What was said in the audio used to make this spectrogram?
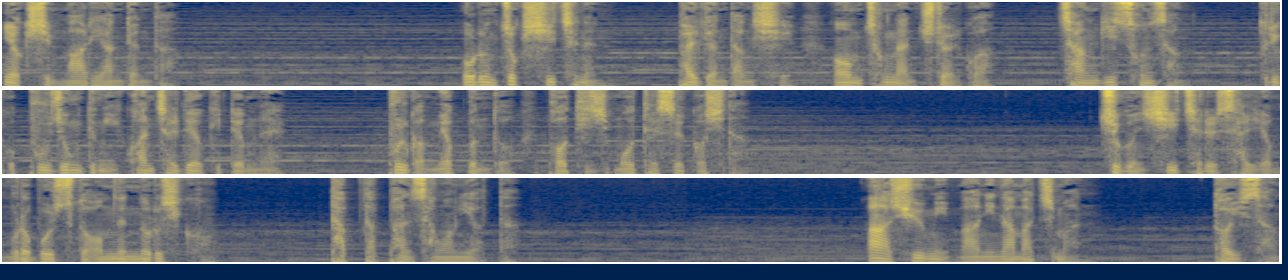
역시 말이 안 된다. 오른쪽 시체는 발견 당시 엄청난 출혈과 장기 손상 그리고 부종 등이 관찰되었기 때문에 불과 몇 분도 버티지 못했을 것이다. 죽은 시체를 살려 물어볼 수도 없는 노릇이고 답답한 상황이었다. 아쉬움이 많이 남았지만 더 이상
